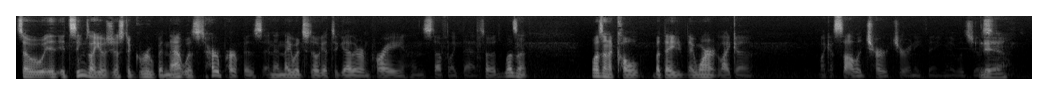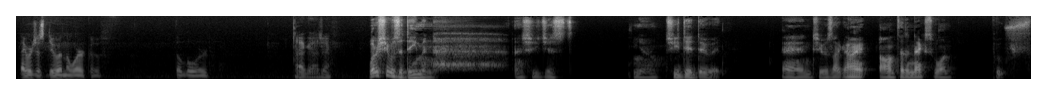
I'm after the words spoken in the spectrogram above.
so it, it seems like it was just a group, and that was her purpose. And then they would still get together and pray and stuff like that. So it wasn't wasn't a cult, but they they weren't like a like a solid church or anything. It was just Yeah, they were just doing the work of the Lord. I got you. What if she was a demon, and she just, you know, she did do it, and she was like, "All right, on to the next one." Poof.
